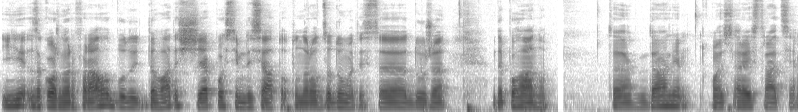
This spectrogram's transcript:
і за кожного рефералу будуть давати ще по 70. Тобто народ, задумайтесь, це дуже непогано. Так, далі. Ось реєстрація.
